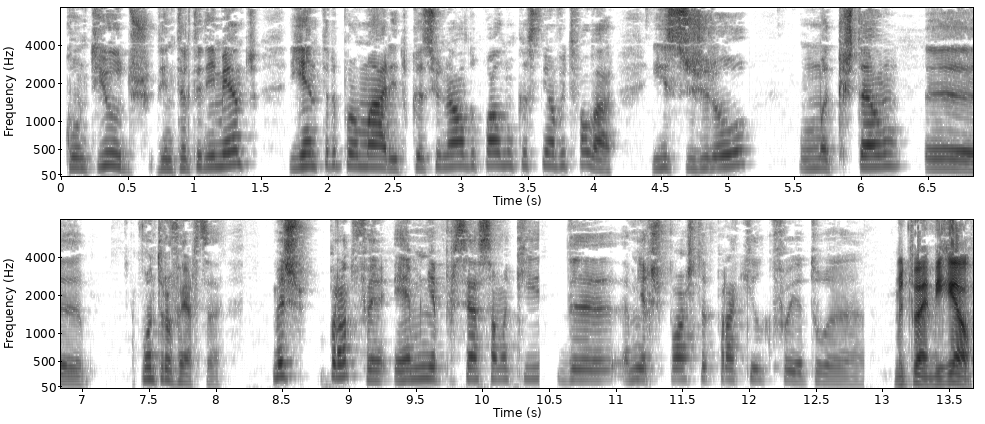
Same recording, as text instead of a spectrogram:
conteúdos de entretenimento e entra para uma área educacional do qual nunca se tinha ouvido falar. E isso gerou uma questão uh, controversa. Mas pronto, foi, é a minha percepção aqui, de, a minha resposta para aquilo que foi a tua. Muito bem, Miguel.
